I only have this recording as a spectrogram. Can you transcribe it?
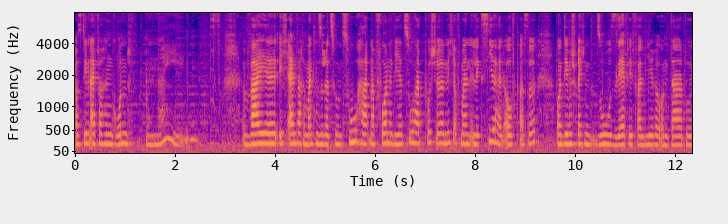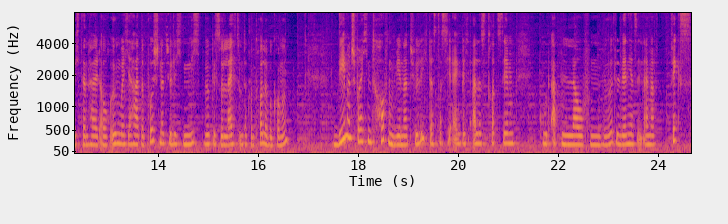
aus dem einfachen Grund, nein, weil ich einfach in manchen Situationen zu hart nach vorne gehe, zu hart pushe, nicht auf meinen Elixier halt aufpasse und dementsprechend so sehr viel verliere und dadurch dann halt auch irgendwelche harte Push natürlich nicht wirklich so leicht unter Kontrolle bekomme. Dementsprechend hoffen wir natürlich, dass das hier eigentlich alles trotzdem gut ablaufen wird. Wir werden jetzt in einmal fix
